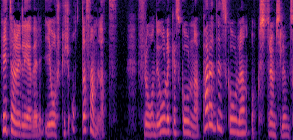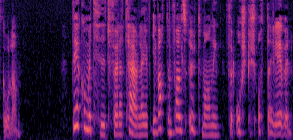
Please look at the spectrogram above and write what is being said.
Hit har elever i årskurs 8 samlats. Från de olika skolorna Paradisskolan och Strömslundsskolan. De har kommit hit för att tävla i Vattenfalls utmaning för årskurs 8-elever.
